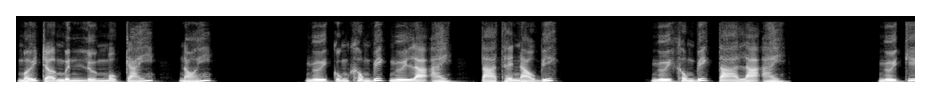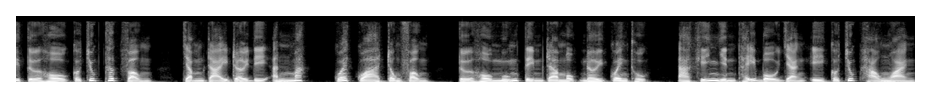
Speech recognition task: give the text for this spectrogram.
mới trở mình lườm một cái, nói. Ngươi cũng không biết ngươi là ai, ta thế nào biết? Ngươi không biết ta là ai? Người kia tự hồ có chút thất vọng, chậm rãi rời đi ánh mắt, quét qua trong phòng, tự hồ muốn tìm ra một nơi quen thuộc, A khí nhìn thấy bộ dạng y có chút hảo ngoạn,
